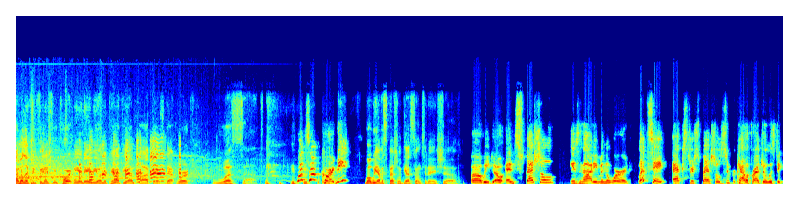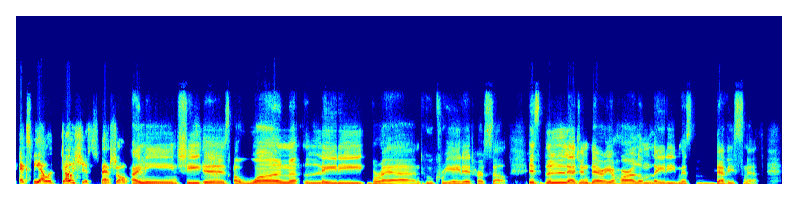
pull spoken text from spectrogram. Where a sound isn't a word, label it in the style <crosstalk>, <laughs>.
Time to let you finish with Courtney and Amy on the Pantheon <laughs> Podcast Network. What's up? What's up, Courtney? well, we have a special guest on today's show. Oh, we do. Oh, and special is not even the word. Let's say extra special, supercalifragilisticexpialidocious special. I mean, she is a one lady brand who created herself. It's the legendary Harlem lady, Miss Bevy Smith.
